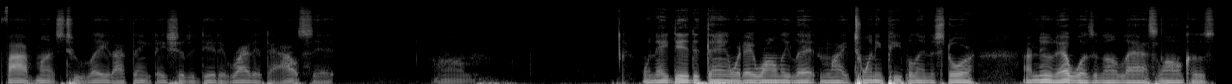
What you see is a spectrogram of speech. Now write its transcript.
five months too late. I think they should have did it right at the outset. Um, when they did the thing where they were only letting like 20 people in the store, I knew that wasn't gonna last long because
